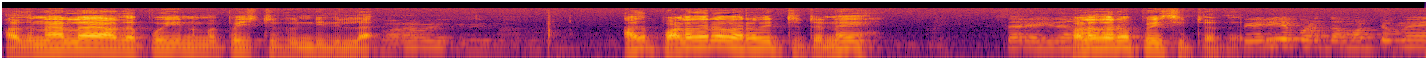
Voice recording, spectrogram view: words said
அதனால அதை போய் நம்ம பேசிட்டு வேண்டியதில்லை. அது பல தடவை வரவேற்றுட்டேனே. சார் பல தடவை பேசிட்டது. பெரிய படத்தை மட்டுமே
